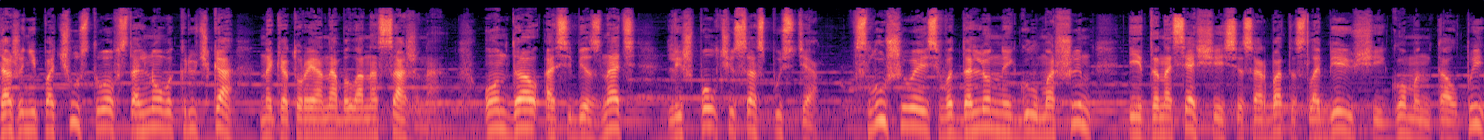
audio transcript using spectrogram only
даже не почувствовав стального крючка, на который она была насажена. Он дал о себе знать лишь полчаса спустя. Вслушиваясь в отдаленный гул машин и доносящийся с Арбата слабеющий гомон толпы,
